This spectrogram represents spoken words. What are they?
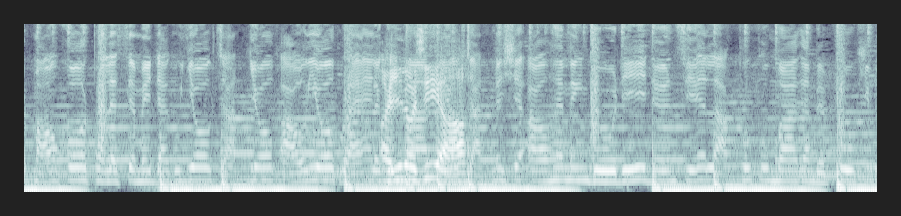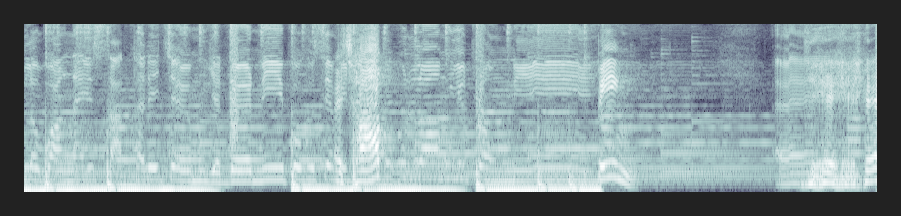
ตรเมาโคตรแพลเสียไม่ได้กูโยกจัดโยกเอาโยกแรงแล้วอะกูฮิโรชิเหรอมาจัดไม่ใช่เอาให้มึงดูดีเดินเสียหลักพวกกูมากันแบบฟูลคลิประวังนะไอสัตว์ถ้าได้เจอมึงอย่าเดินหนี่พวกกูเสียไม่ไอ้ช็ได้อปพวกกูล้อมงอยู่ตรงนี้ปิ้งเอ้ยเย้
